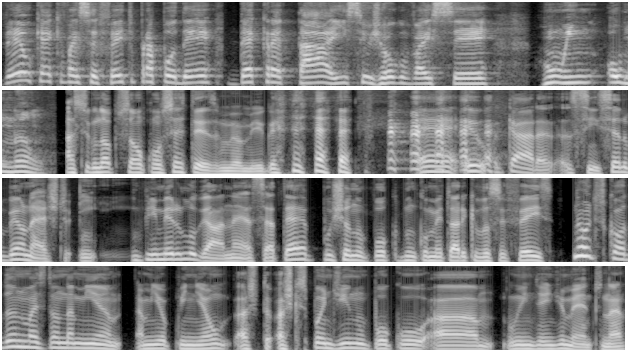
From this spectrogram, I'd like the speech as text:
ver o que é que vai ser feito para poder decretar aí se o jogo vai ser ruim ou não? A segunda opção, com certeza, meu amigo. é, eu, cara, assim, sendo bem honesto, em, em, primeiro lugar, né, até puxando um pouco de um comentário que você fez, não discordando, mas dando a minha, a minha opinião, acho, acho que expandindo um pouco uh, o entendimento, né?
